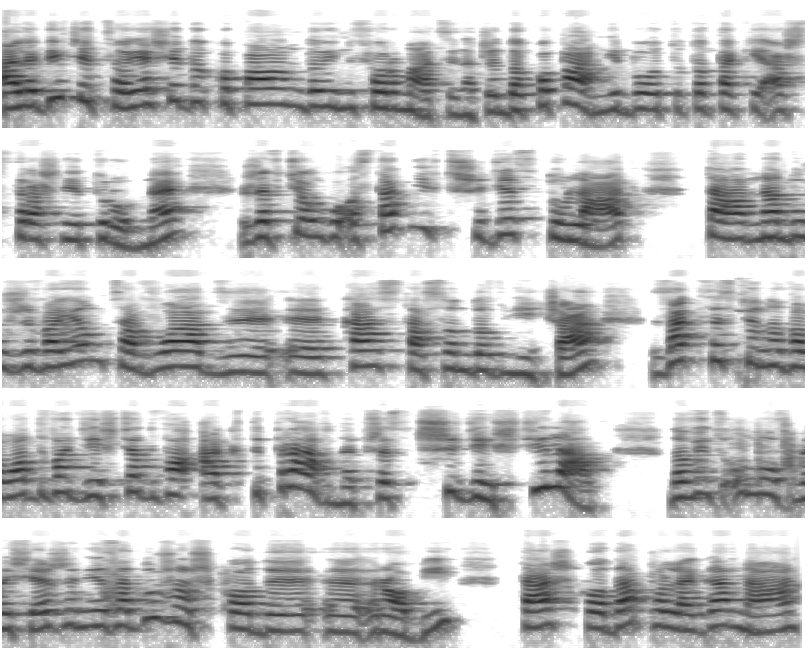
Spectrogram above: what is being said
Ale wiecie co, ja się dokopałam do informacji, znaczy dokopałam, nie było to, to takie aż strasznie trudne, że w ciągu ostatnich 30 lat ta nadużywająca władzy y, kasta sądownicza zakwestionowała 22 akty prawne przez 30 lat. No więc umówmy się, że nie za dużo szkody y, robi. Ta szkoda polega na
